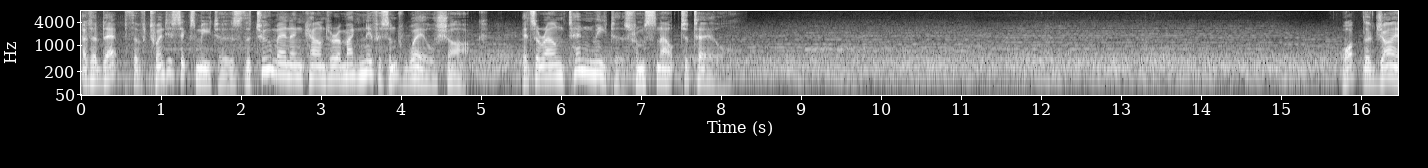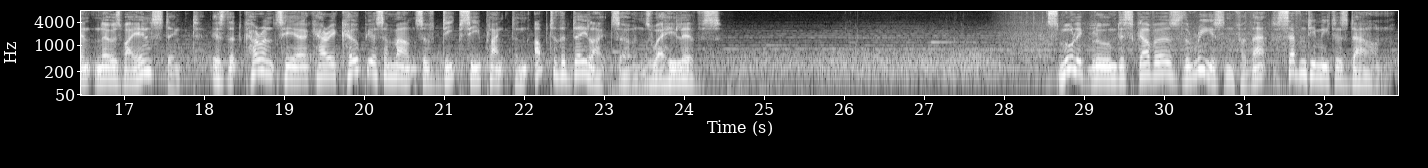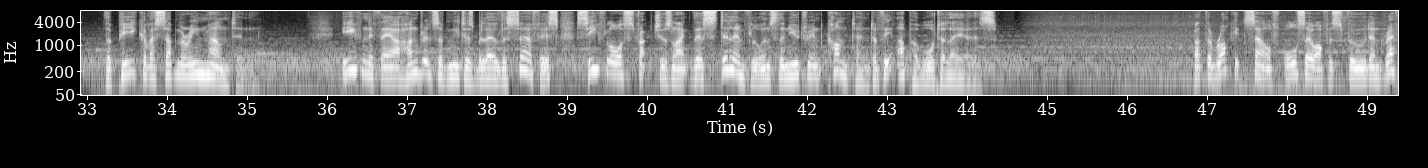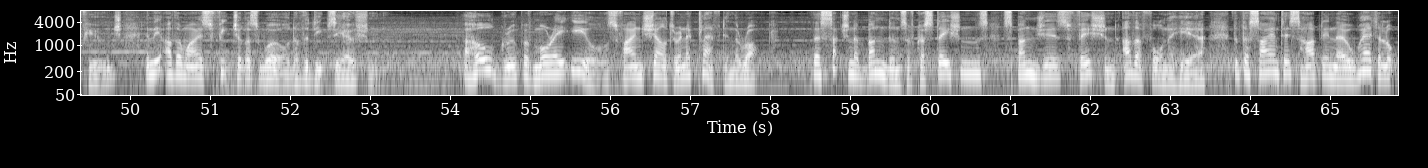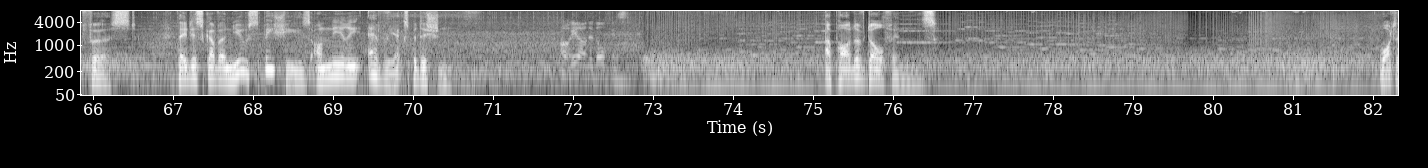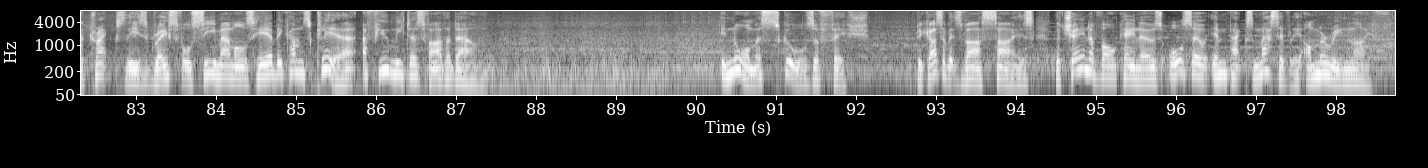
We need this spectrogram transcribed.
At a depth of 26 meters, the two men encounter a magnificent whale shark. It's around 10 meters from snout to tail. What the giant knows by instinct is that currents here carry copious amounts of deep sea plankton up to the daylight zones where he lives. Shmulik Blum discovers the reason for that 70 meters down, the peak of a submarine mountain. Even if they are hundreds of meters below the surface, seafloor structures like this still influence the nutrient content of the upper water layers. But the rock itself also offers food and refuge in the otherwise featureless world of the deep sea ocean. A whole group of moray eels find shelter in a cleft in the rock. There's such an abundance of crustaceans, sponges, fish and other fauna here that the scientists hardly know where to look first. They discover new species on nearly every expedition. Oh, here are the dolphins. A pod of dolphins. What attracts these graceful sea mammals here becomes clear a few meters farther down. Enormous schools of fish. Because of its vast size, the chain of volcanoes also impacts massively on marine life.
